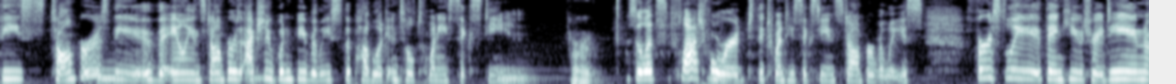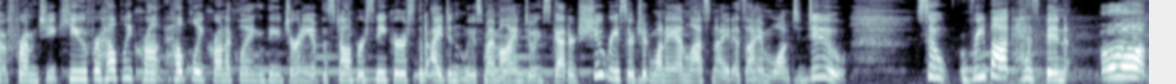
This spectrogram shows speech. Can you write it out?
these stompers, the the alien stompers, actually wouldn't be released to the public until 2016. All right. So let's flash mm-hmm. forward to the 2016 Stomper release. Firstly, thank you, Trey Dean from GQ, for helpfully, chron- helpfully chronicling the journey of the Stomper sneakers so that I didn't lose my mind doing scattered shoe research at 1 a.m. last night, as I am wont to do. So, Reebok has been up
